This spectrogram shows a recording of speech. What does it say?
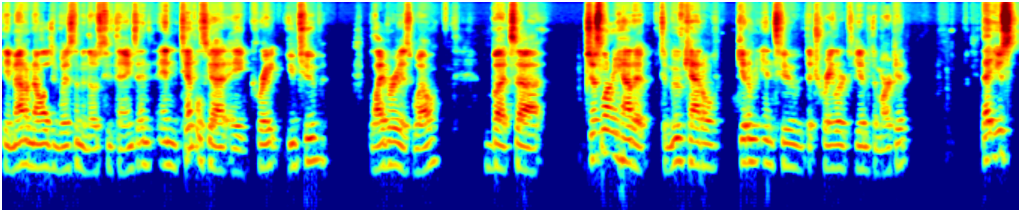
The amount of knowledge and wisdom in those two things, and and Temple's got a great YouTube library as well. But uh, just learning how to to move cattle, get them into the trailer to get them to the market, that used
